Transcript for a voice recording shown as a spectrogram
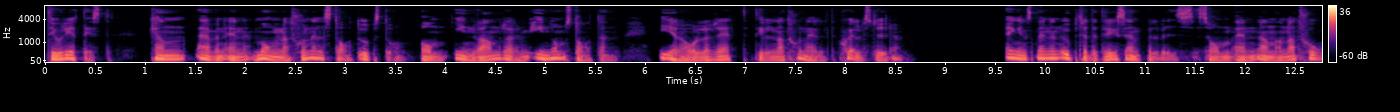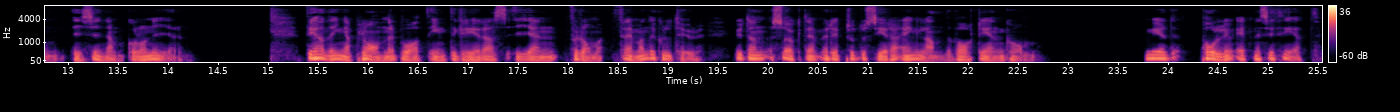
Teoretiskt kan även en mångnationell stat uppstå om invandrare inom staten erhåller rätt till nationellt självstyre. Engelsmännen uppträdde till exempelvis som en annan nation i sina kolonier. De hade inga planer på att integreras i en för dem främmande kultur, utan sökte reproducera England vart de än kom. Med polyetnicitet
